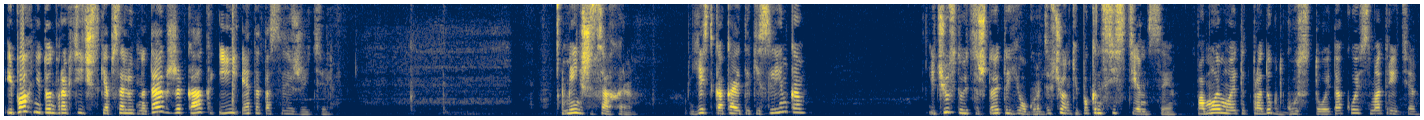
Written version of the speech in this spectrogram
И пахнет он практически абсолютно так же, как и этот освежитель. Меньше сахара. Есть какая-то кислинка. И чувствуется, что это йогурт. Девчонки, по консистенции. По-моему, этот продукт густой такой. Смотрите.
